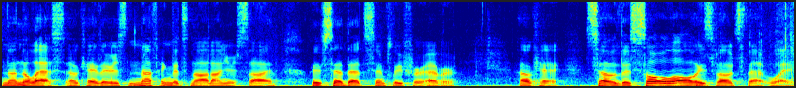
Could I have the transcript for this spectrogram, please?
nonetheless, okay, there's nothing that's not on your side. We've said that simply forever. Okay, so the soul always votes that way.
